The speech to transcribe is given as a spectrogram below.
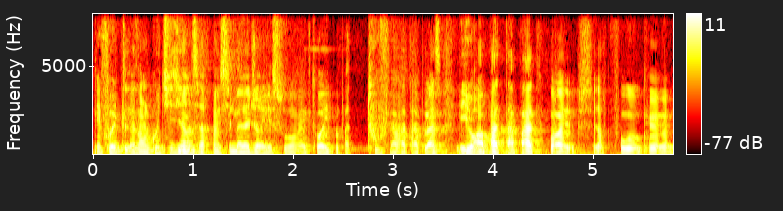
Il faut être là dans le quotidien. C'est-à-dire que même si le manager il est souvent avec toi, il peut pas tout faire à ta place. Et il y aura pas ta patte. C'est-à-dire qu'il faut que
